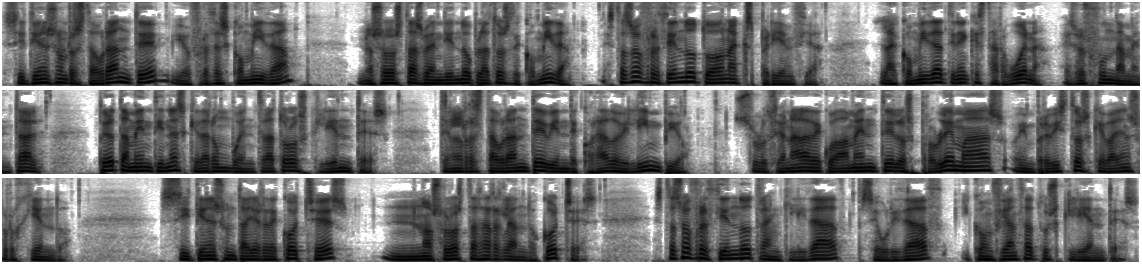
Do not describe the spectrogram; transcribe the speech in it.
Si tienes un restaurante y ofreces comida, no solo estás vendiendo platos de comida, estás ofreciendo toda una experiencia. La comida tiene que estar buena, eso es fundamental, pero también tienes que dar un buen trato a los clientes, tener el restaurante bien decorado y limpio, solucionar adecuadamente los problemas o imprevistos que vayan surgiendo. Si tienes un taller de coches, no solo estás arreglando coches, Estás ofreciendo tranquilidad, seguridad y confianza a tus clientes.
